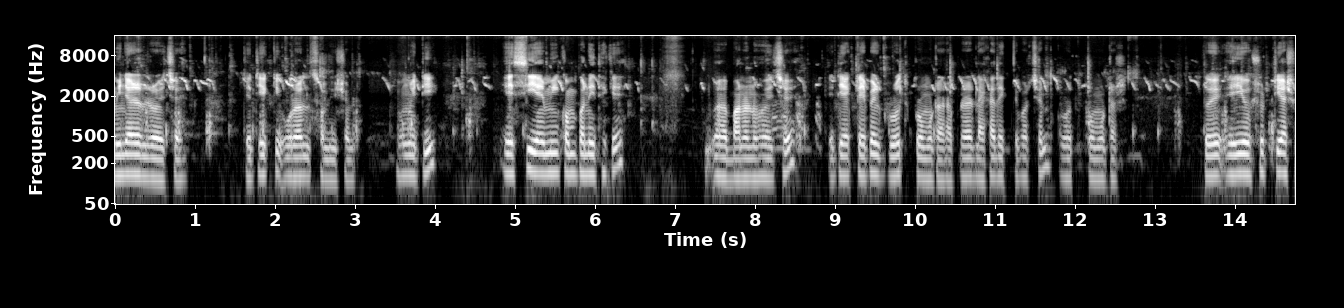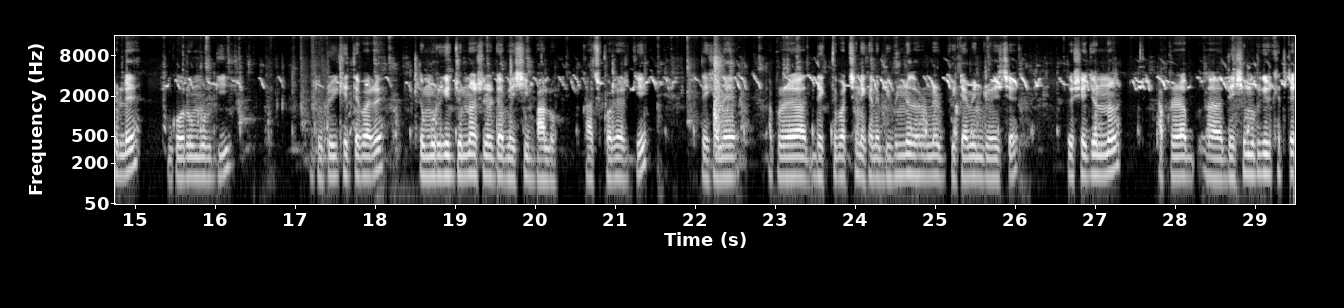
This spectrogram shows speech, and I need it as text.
মিনারেল রয়েছে, যেটি একটি ওরাল সলিউশন এবং এটি এসিএমই কোম্পানি থেকে বানানো হয়েছে। এটি এক টাইপের গ্রোথ প্রমোটার, আপনারা লেখা দেখতে পাচ্ছেন গ্রোথ প্রমোটার। তো এই ওষুধটি আসলে গরু, মুরগি দুটোই খেতে পারে। তো মুরগির জন্য আসলে এটা বেশি ভালো কাজ করে আর কি। এখানে আপনারা দেখতে পাচ্ছেন এখানে বিভিন্ন ধরনের ভিটামিন রয়েছে। তো সেই জন্য আপনারা দেশি মুরগির ক্ষেত্রে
